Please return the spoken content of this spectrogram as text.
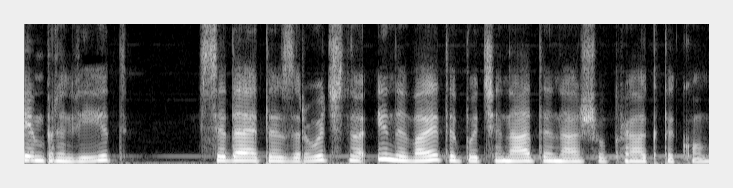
Всім привіт! Сідайте зручно і давайте починати нашу практику.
